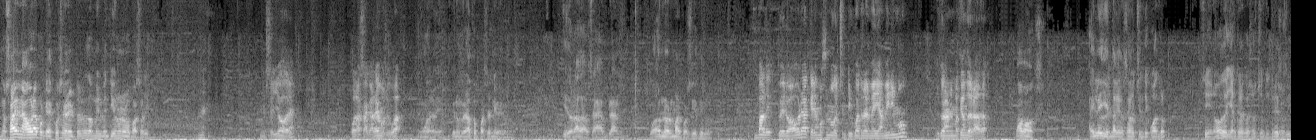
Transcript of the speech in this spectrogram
Nos salen ahora porque después en el premio 2021 no nos va a salir. No sé yo, ¿eh? Pues la sacaremos igual. Madre mía, qué numerazos para ser nivel 1. Y dorada, o sea, en plan. Jugador normal, por así decirlo. Vale, pero ahora queremos unos 84 de media mínimo y con animación dorada. Vamos. ¿Hay leyenda que no sea 84? Sí, ¿no? De Jan creo que es 83 o así.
